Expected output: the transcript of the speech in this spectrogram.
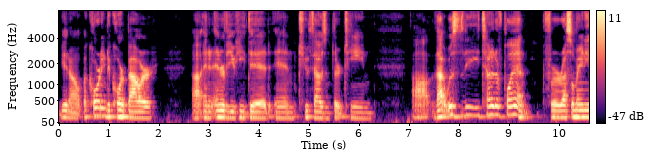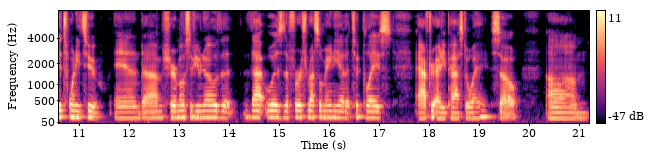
you know, according to Court Bauer, uh, in an interview he did in 2013, uh, that was the tentative plan for WrestleMania 22, and uh, I'm sure most of you know that that was the first WrestleMania that took place after Eddie passed away. So, um,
